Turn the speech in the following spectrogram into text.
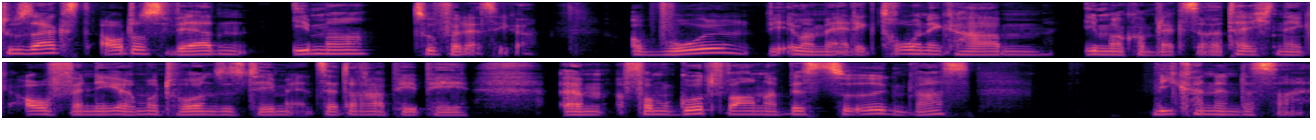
Du sagst, Autos werden immer zuverlässiger. Obwohl wir immer mehr Elektronik haben, immer komplexere Technik, aufwendigere Motorensysteme etc. pp. Ähm, vom Gurtwarner bis zu irgendwas. Wie kann denn das sein?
